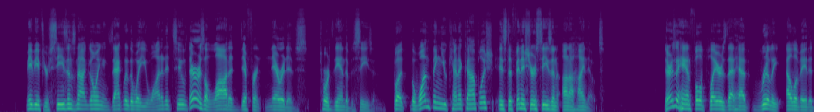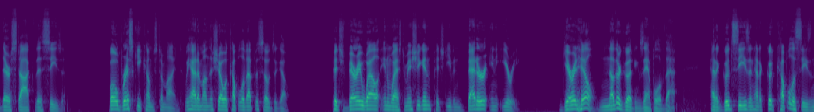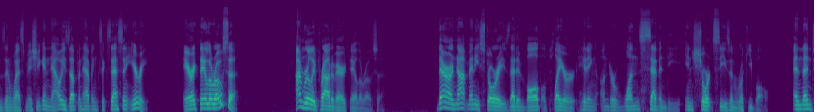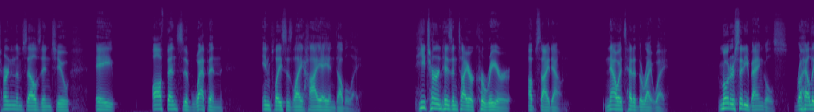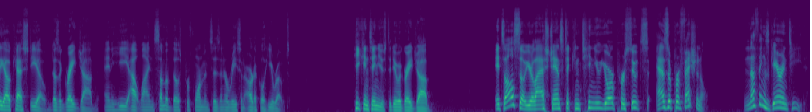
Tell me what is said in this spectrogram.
Maybe if your season's not going exactly the way you wanted it to. There is a lot of different narratives towards the end of a season. But the one thing you can accomplish is to finish your season on a high note. There's a handful of players that have really elevated their stock this season. Beau Brieske comes to mind. We had him on the show a couple of episodes ago. Pitched very well in West Michigan, pitched even better in Erie. Garrett Hill, another good example of that. Had a good season, had a good couple of seasons in West Michigan. Now he's up and having success in Erie. Eric De La Rosa. I'm really proud of Eric De La Rosa. There are not many stories that involve a player hitting under 170 in short season rookie ball and then turning themselves into a offensive weapon in places like high A and double A. He turned his entire career upside down. Now it's headed the right way. Motor City Bengals, Rogelio Castillo does a great job, and he outlined some of those performances in a recent article he wrote. He continues to do a great job. It's also your last chance to continue your pursuits as a professional. Nothing's guaranteed.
